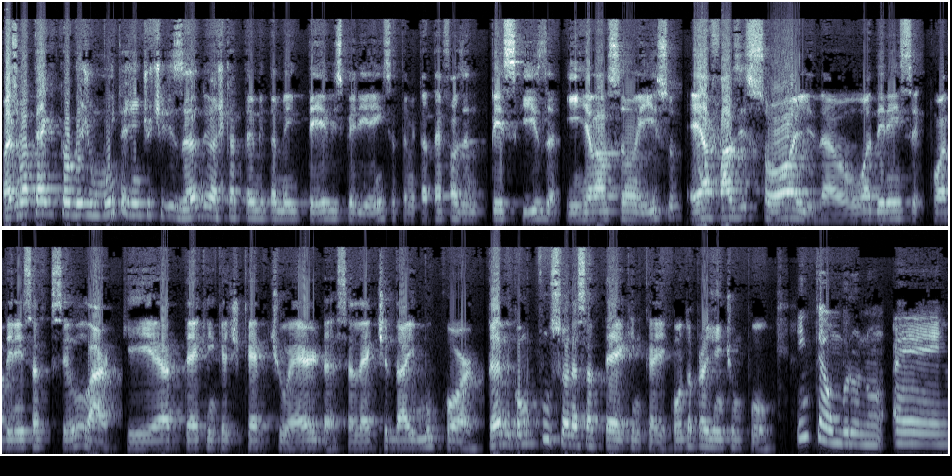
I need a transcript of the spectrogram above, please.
Mas uma técnica que eu vejo muita gente utilizando, eu acho que a Tami também teve experiência, também está até fazendo pesquisa em relação a isso, é a fase sólida ou aderência com aderência celular, que é a técnica de Capture da Select da Imucor. Tami, como funciona essa técnica aí? Conta pra gente um pouco. Então, Bruno, é,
